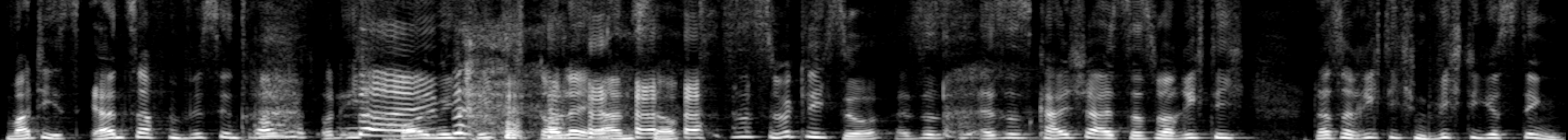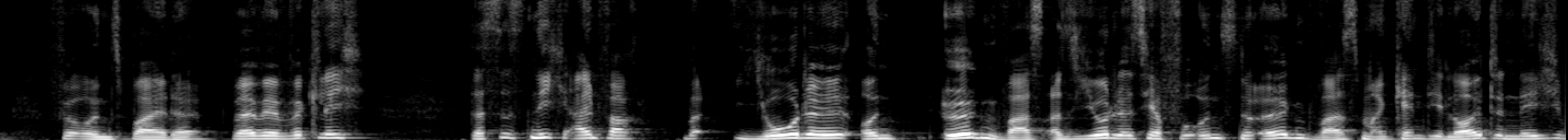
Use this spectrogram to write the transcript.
Matti ist ernsthaft ein bisschen traurig und ich freue mich richtig dolle ernsthaft. Es ist wirklich so. Es ist, es ist kein Scheiß. Das war richtig, das war richtig ein wichtiges Ding für uns beide. Weil wir wirklich, das ist nicht einfach Jodel und irgendwas. Also Jodel ist ja für uns nur irgendwas. Man kennt die Leute nicht.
